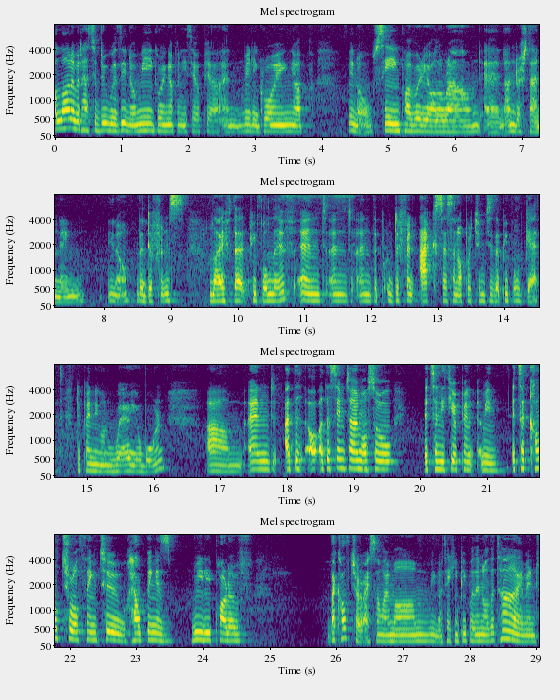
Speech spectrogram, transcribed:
a lot of it has to do with you know me growing up in Ethiopia and really growing up, you know, seeing poverty all around and understanding, you know, the difference life that people live and and and the different access and opportunities that people get depending on where you're born. Um, and at the at the same time also it's an Ethiopian I mean it's a cultural thing too. Helping is really part of the culture. I saw my mom, you know, taking people in all the time and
